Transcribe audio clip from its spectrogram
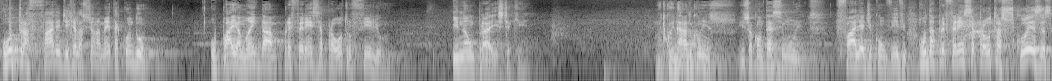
Outra falha de relacionamento é quando o pai e a mãe dão preferência para outro filho e não para este aqui. Muito cuidado com isso. Isso acontece muito falha de convívio, ou dá preferência para outras coisas,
